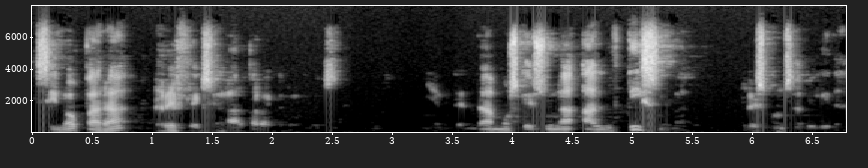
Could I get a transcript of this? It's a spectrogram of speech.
sino para reflexionar, para que y entendamos que es una altísima responsabilidad.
